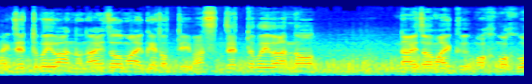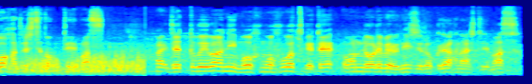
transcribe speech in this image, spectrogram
はい、ZV-1 の内蔵マイクで撮っています。ZV-1 の内蔵マイク、モフモフを外して撮っています。はい、ZV-1 にモフモフをつけて音量レベル26で話しています。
